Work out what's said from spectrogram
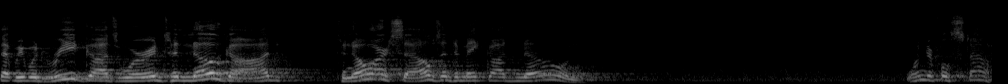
that we would read God's word to know God, to know ourselves, and to make God known. Wonderful stuff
